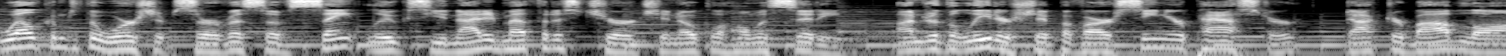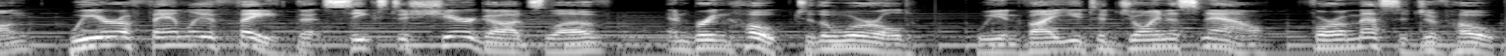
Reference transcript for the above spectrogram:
Welcome to the worship service of St. Luke's United Methodist Church in Oklahoma City. Under the leadership of our senior pastor, Dr. Bob Long, we are a family of faith that seeks to share God's love and bring hope to the world. We invite you to join us now for a message of hope.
